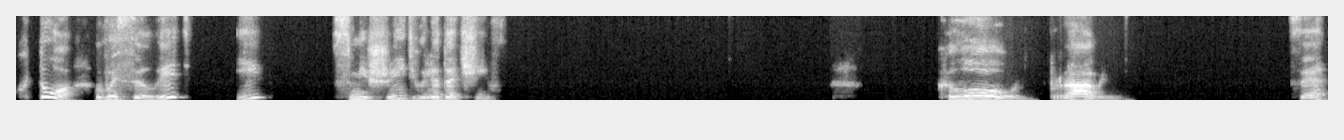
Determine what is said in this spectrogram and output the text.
Хто веселить і смішить глядачів? Клоун, правильно. Це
